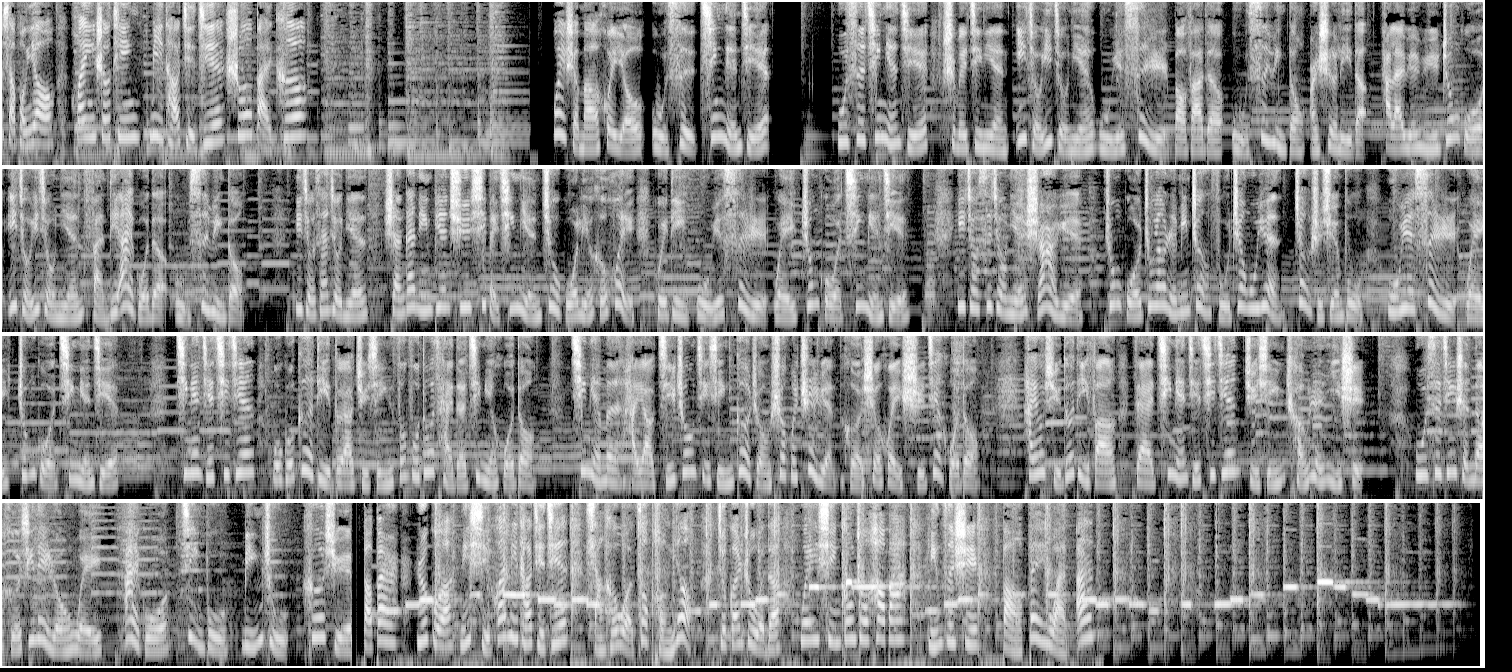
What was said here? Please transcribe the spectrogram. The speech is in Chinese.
小朋友，欢迎收听蜜桃姐姐说百科。为什么会有五四青年节？五四青年节是为纪念一九一九年五月四日爆发的五四运动而设立的，它来源于中国一九一九年反帝爱国的五四运动。一九三九年，陕甘宁边区西北青年救国联合会规定五月四日为中国青年节。一九四九年十二月，中国中央人民政府政务院正式宣布五月四日为中国青年节。青年节期间，我国各地都要举行丰富多彩的纪念活动，青年们还要集中进行各种社会志愿和社会实践活动，还有许多地方在青年节期间举行成人仪式。五四精神的核心内容为爱国、进步、民主、科学。宝贝儿，如果你喜欢蜜桃姐姐，想和我做朋友，就关注我的微信公众号吧，名字是。宝贝，晚安。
